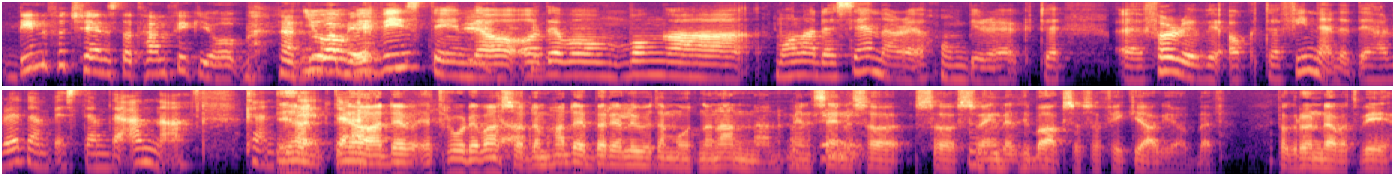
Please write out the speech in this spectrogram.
din förtjänst att han fick jobb när du Jo, var vi med? visste inte och och det var många månader senare hon berättade eh, före vi åkte Finland, det har redan bestämde Anna Ja, kandidater. ja det, jag tror det var så. De hade börjat luta mot någon annan men sen Okej. så, så svängde det tillbaka och så fick jag jobbet. På grund av att vi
